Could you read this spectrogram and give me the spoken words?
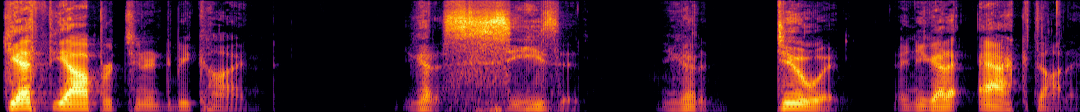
get the opportunity to be kind, you got to seize it, you got to do it, and you got to act on it.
